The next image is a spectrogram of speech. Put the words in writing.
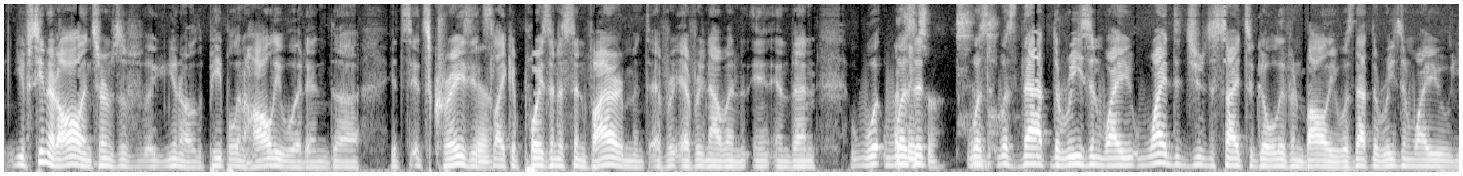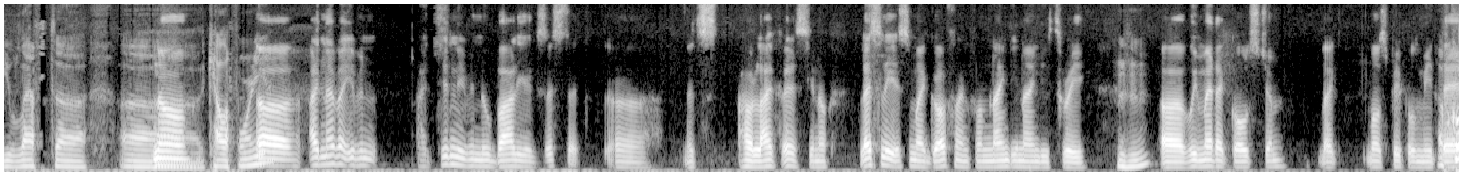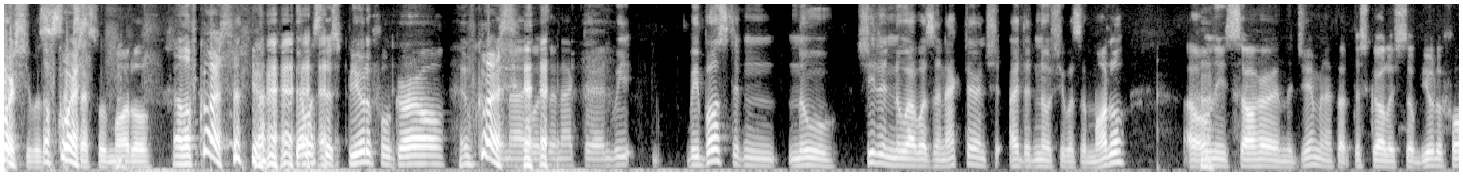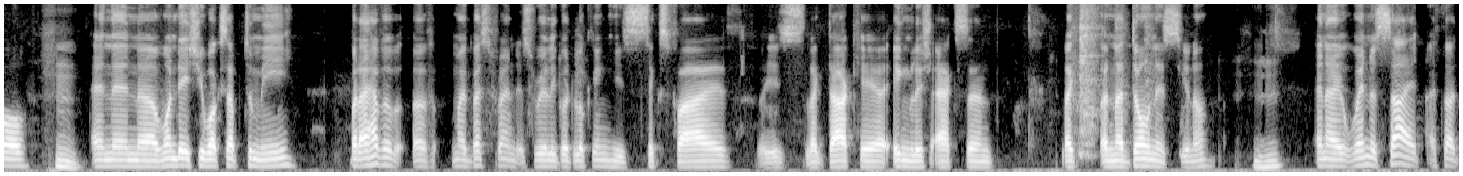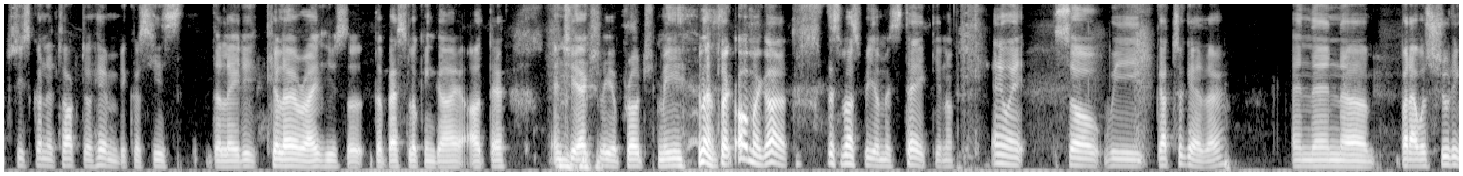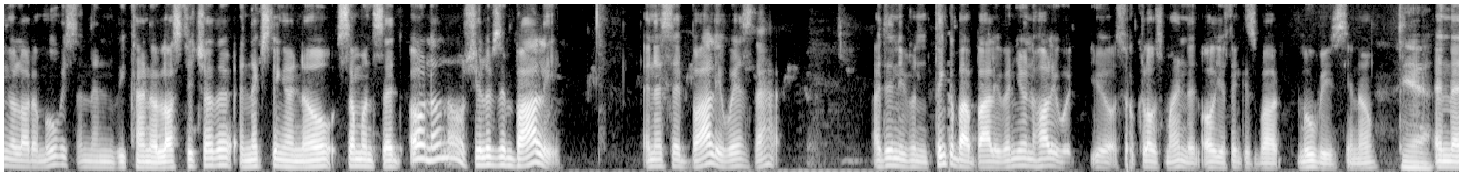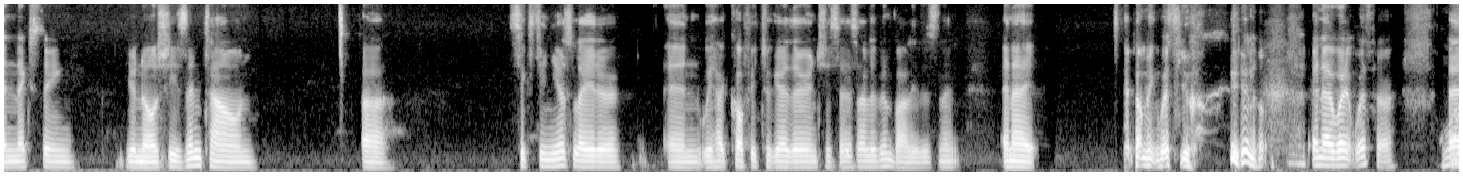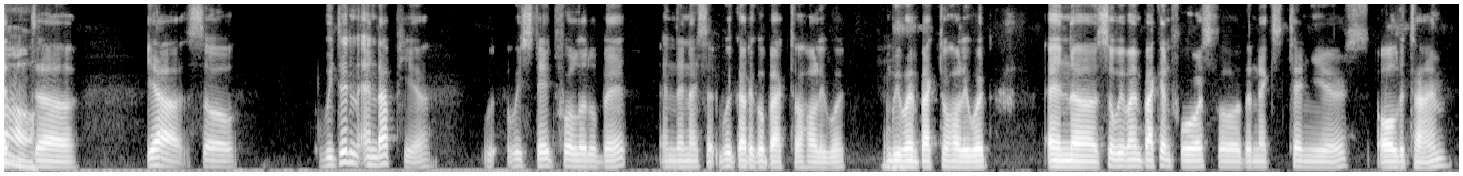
you've seen it all in terms of uh, you know the people in Hollywood, and uh, it's it's crazy. It's like a poisonous environment every every now and and, then. Was it? so. Was was that the reason why? Why did you decide to go live in Bali? Was that the reason why you you left uh, uh, No. California? Uh, I never even, I didn't even know Bali existed. Uh, it's how life is, you know. Leslie is my girlfriend from 1993. hmm Uh, we met at Gold's Gym, like most people meet Of there. course, she was of a course. successful model. Well, of course, there was this beautiful girl, of course. and I was an actor, and we we both didn't know. She didn't know I was an actor, and she, I didn't know she was a model. I only saw her in the gym, and I thought this girl is so beautiful. Hmm. And then uh, one day she walks up to me, but I have a, a my best friend is really good looking. He's six five. He's like dark hair, English accent, like an Adonis, you know. Mhm. And I went aside. I thought she's going to talk to him because he's the lady killer, right? He's the, the best looking guy out there. And she actually approached me, and I was like, "Oh my god, this must be a mistake," you know. Anyway, so we got together, and then, uh, but I was shooting a lot of movies, and then we kind of lost each other. And next thing I know, someone said, "Oh no, no, she lives in Bali," and I said, "Bali, where's that?" I didn't even think about Bali. When you're in Hollywood, you're so close-minded. All you think is about movies, you know yeah. and then next thing you know she's in town uh 16 years later and we had coffee together and she says i live in bali this and that and i "I'm coming with you you know and i went with her Wow. and uh yeah so we didn't end up here w- we stayed for a little bit, and then I said we got to go back to Hollywood. And we went back to Hollywood, and uh, so we went back and forth for the next ten years, all the time,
